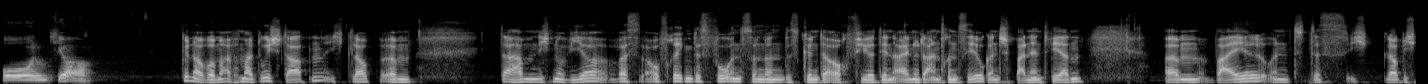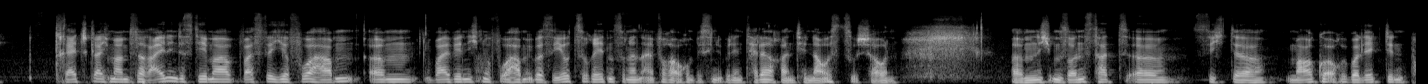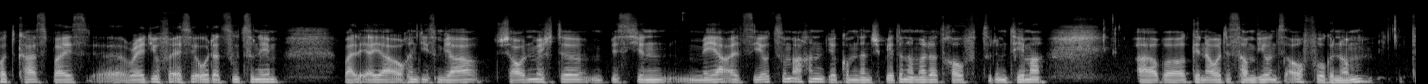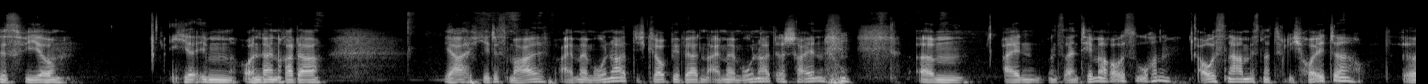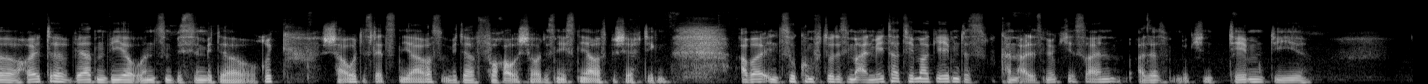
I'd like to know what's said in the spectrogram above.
Und ja. Genau, wollen wir einfach mal durchstarten. Ich glaube, ähm, da haben nicht nur wir was Aufregendes vor uns, sondern das könnte auch für den einen oder anderen SEO ganz spannend werden, ähm, weil, und das, ich glaube, ich grätsch gleich mal ein bisschen rein in das Thema, was wir hier vorhaben, ähm, weil wir nicht nur vorhaben, über SEO zu reden, sondern einfach auch ein bisschen über den Tellerrand hinauszuschauen. Ähm, nicht umsonst hat äh, sich der Marco auch überlegt, den Podcast bei äh, Radio für SEO dazuzunehmen, weil er ja auch in diesem Jahr schauen möchte, ein bisschen mehr als SEO zu machen. Wir kommen dann später nochmal darauf zu dem Thema. Aber genau das haben wir uns auch vorgenommen, dass wir hier im Online-Radar ja jedes Mal einmal im Monat, ich glaube, wir werden einmal im Monat erscheinen, ähm, ein, uns ein Thema raussuchen. Ausnahme ist natürlich heute. Äh, heute werden wir uns ein bisschen mit der Rückschau des letzten Jahres und mit der Vorausschau des nächsten Jahres beschäftigen. Aber in Zukunft wird es immer ein Metathema geben. Das kann alles Mögliche sein, alle möglichen Themen, die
